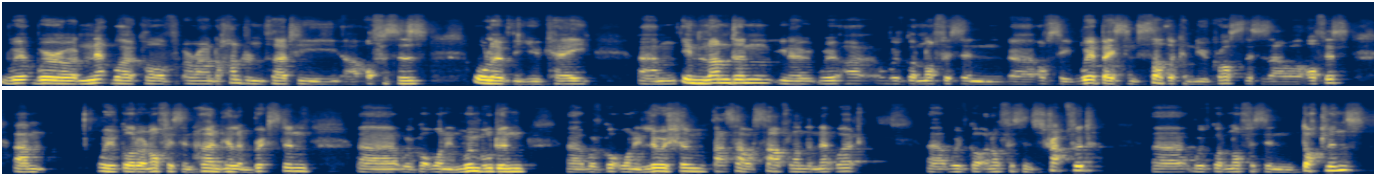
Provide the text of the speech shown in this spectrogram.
we're, we're, a network of around 130 uh, offices all over the UK. Um, in London, you know, we have uh, got an office in, uh, obviously, we're based in Southwark and New Cross. This is our office. Um, we've got an office in Herne Hill and Brixton. Uh, we've got one in Wimbledon. Uh, we've got one in Lewisham. That's our South London network. Uh, we've got an office in Stratford. Uh, we've got an office in Docklands.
